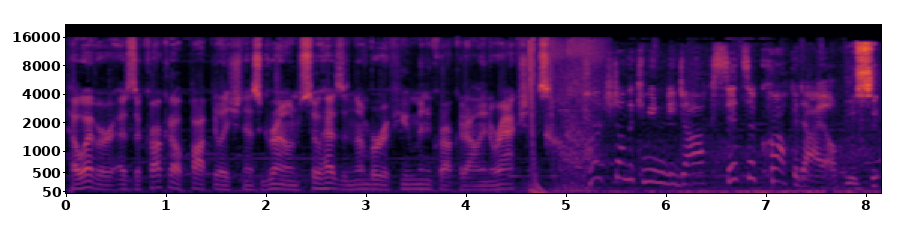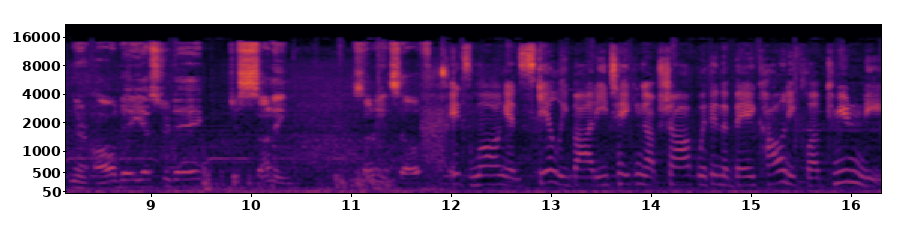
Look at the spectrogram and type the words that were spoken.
However, as the crocodile population has grown, so has the number of human crocodile interactions. Perched on the community dock sits a crocodile. He was sitting there all day yesterday, just sunning, sunning itself. Its long and scaly body taking up shop within the Bay Colony Club community.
